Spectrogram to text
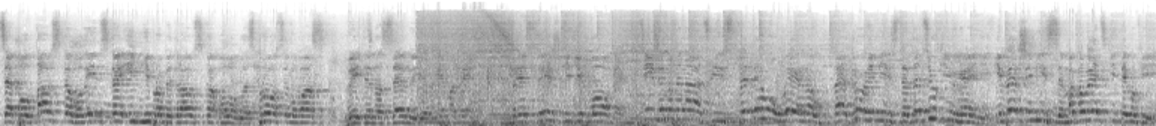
Це Полтавська, Волинська і Дніпропетровська область. Просимо вас вийти на сцену і отримати престижні дипломи. В цій номінації з ПТУ виграв друге місце Дацюк Євгеній і перше місце Маковецький Тимофій.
